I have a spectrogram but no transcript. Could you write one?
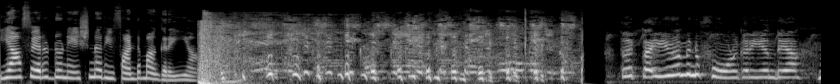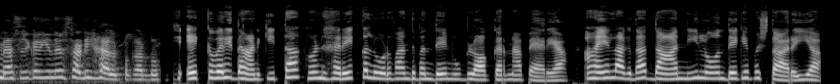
ਜਾਂ ਫਿਰ ਡੋਨੇਸ਼ਨ ਰਿਫੰਡ ਮੰਗ ਰਹੀ ਆ? ਤੇ ਕਈ ਨਾ ਮੈਨੂੰ ਫੋਨ ਕਰੀ ਜਾਂਦੇ ਆ ਮੈਸੇਜ ਕਰੀ ਜਾਂਦੇ ਆ, ਸਾਡੀ ਹੈਲਪ ਕਰ ਦਿਓ ਇੱਕ ਵਾਰੀ ਦਾਨ ਕੀਤਾ ਹੁਣ ਹਰੇਕ ਲੋੜਵੰਦ ਬੰਦੇ ਨੂੰ ਬਲੌਕ ਕਰਨਾ ਪੈ ਰਿਹਾ। ਐਂ ਲੱਗਦਾ ਦਾਨ ਨਹੀਂ ਲੋਨ ਦੇ ਕੇ ਪਛਤਾ ਰਹੀ ਆ।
